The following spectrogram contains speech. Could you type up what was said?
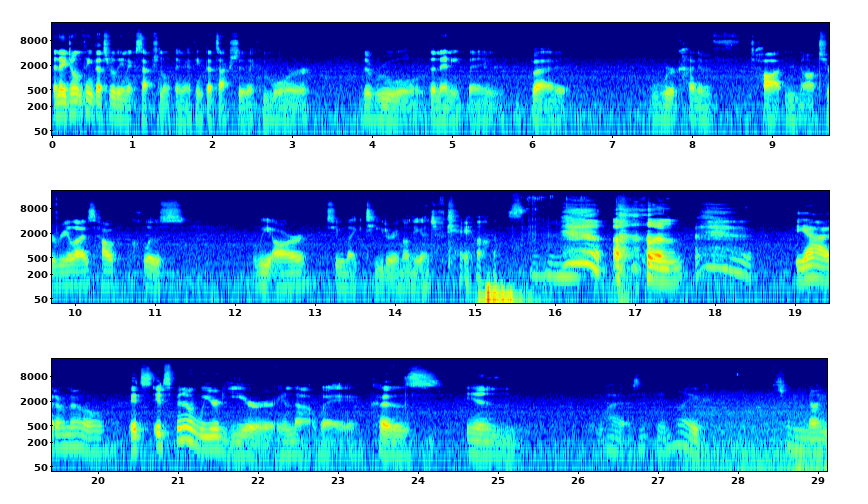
and i don't think that's really an exceptional thing. I think that's actually like more the rule than anything. But we're kind of taught not to realize how close we are to like teetering on the edge of chaos. Um, yeah, I don't know. It's it's been a weird year in that way because in what has it been like 2019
